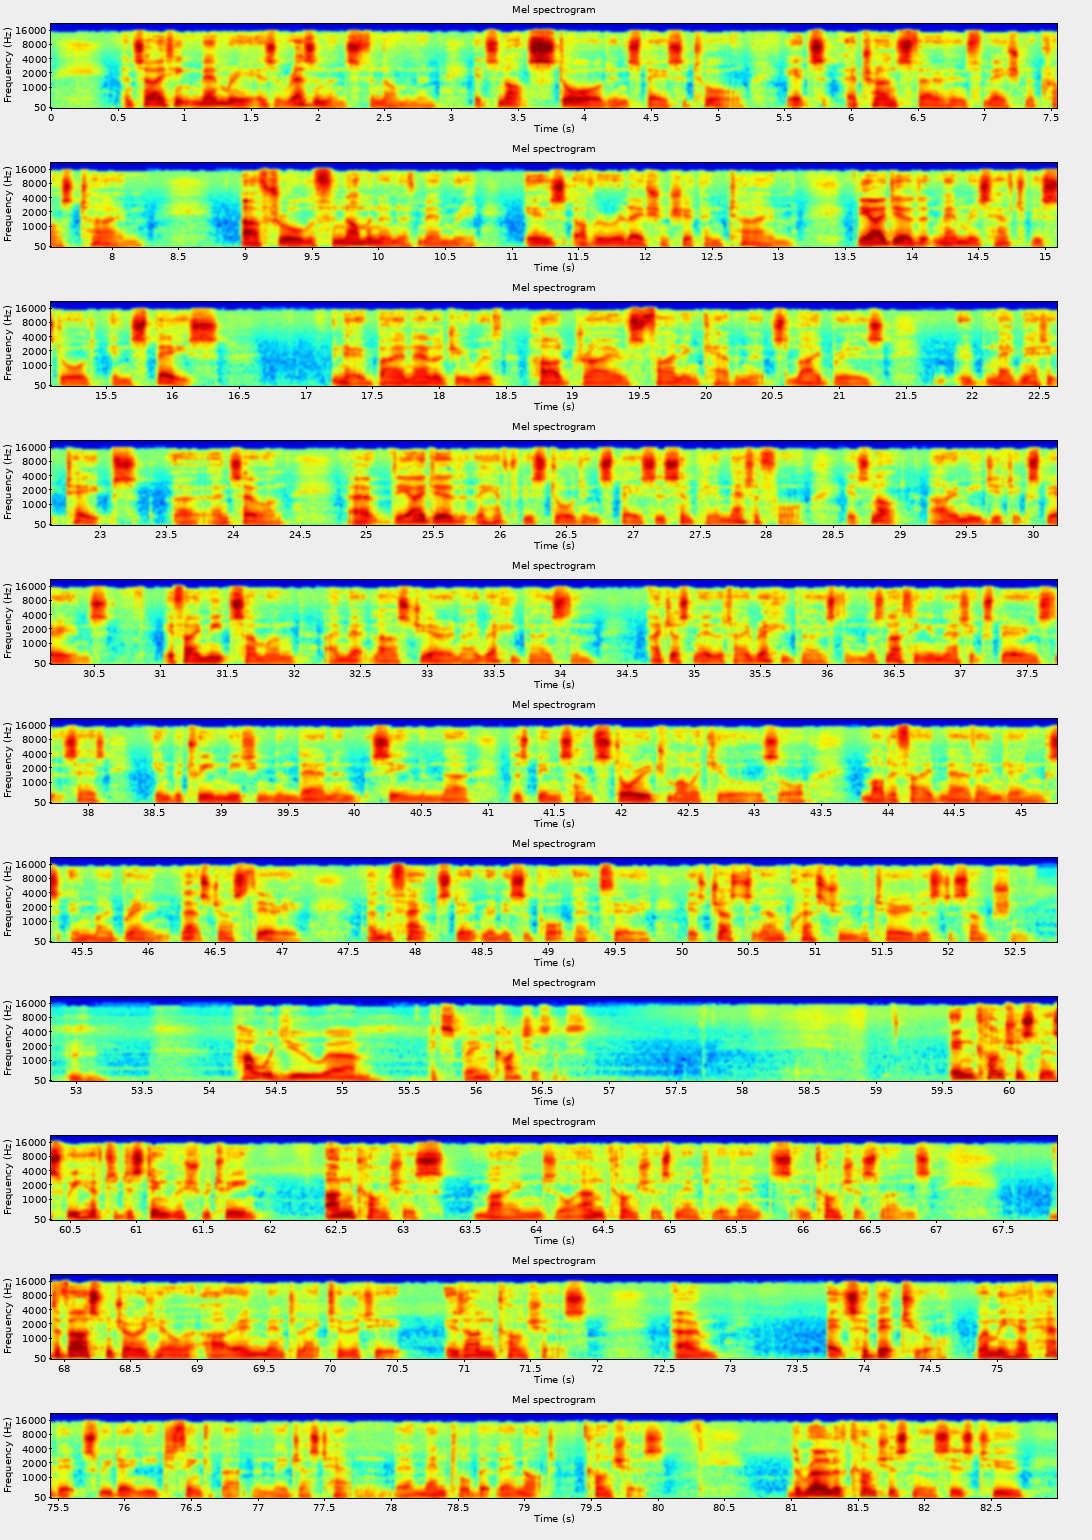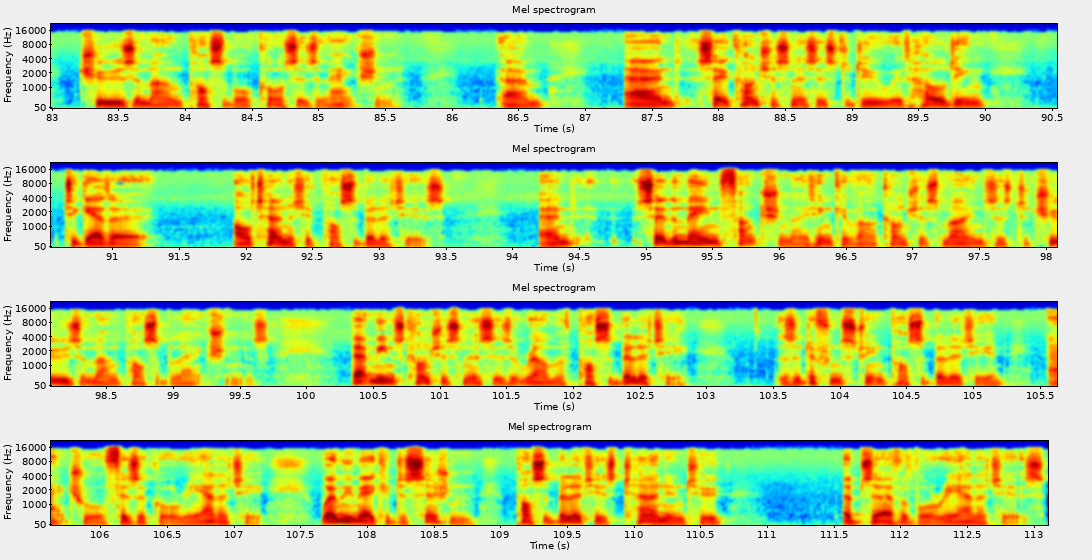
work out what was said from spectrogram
And so I think memory is a resonance phenomenon. It's not stored in space at all, it's a transfer of information across time. After all, the phenomenon of memory is of a relationship in time. The idea that memories have to be stored in space, you know, by analogy with hard drives, filing cabinets, libraries, magnetic tapes, uh, and so on, uh, the idea that they have to be stored in space is simply a metaphor. It's not our immediate experience. If I meet someone I met last year and I recognize them, I just know that I recognize them. There's nothing in that experience that says, in between meeting them then and seeing them now, there's been some storage molecules or modified nerve endings in my brain. That's just theory. And the facts don't really support that theory. It's just an unquestioned materialist assumption. Mm-hmm. How would you um, explain consciousness? In consciousness, we have to distinguish between unconscious minds or unconscious mental events and conscious ones. The vast majority of our own mental activity is unconscious. Um, it's habitual. When we have habits, we don't need to think about them, they just happen. They're mental, but they're not conscious. The role of consciousness is to choose among possible courses of action. Um, and so consciousness is to do with holding together alternative possibilities. And so the main function, I think, of our conscious minds is to choose among possible actions. That means consciousness is a realm of possibility. There's a difference between possibility and actual physical reality. When we make a decision, possibilities turn into observable realities.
